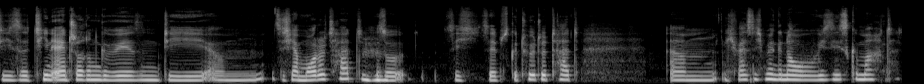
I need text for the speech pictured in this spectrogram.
diese Teenagerin gewesen, die ähm, sich ermordet hat, also sich selbst getötet hat. Ähm, ich weiß nicht mehr genau, wie sie es gemacht hat.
